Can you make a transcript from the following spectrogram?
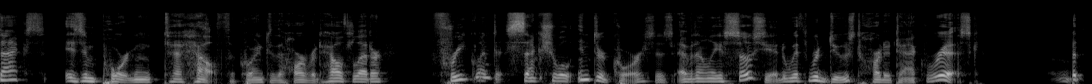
Sex is important to health. According to the Harvard Health Letter, frequent sexual intercourse is evidently associated with reduced heart attack risk. But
